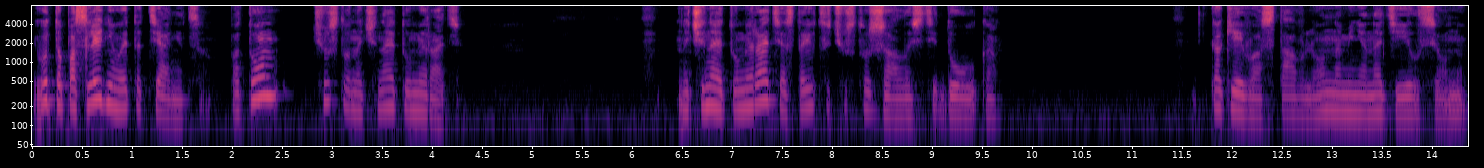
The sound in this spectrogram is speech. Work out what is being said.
И вот до последнего это тянется. Потом чувство начинает умирать. Начинает умирать, и остается чувство жалости, долга. Как я его оставлю? Он на меня надеялся. Он,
